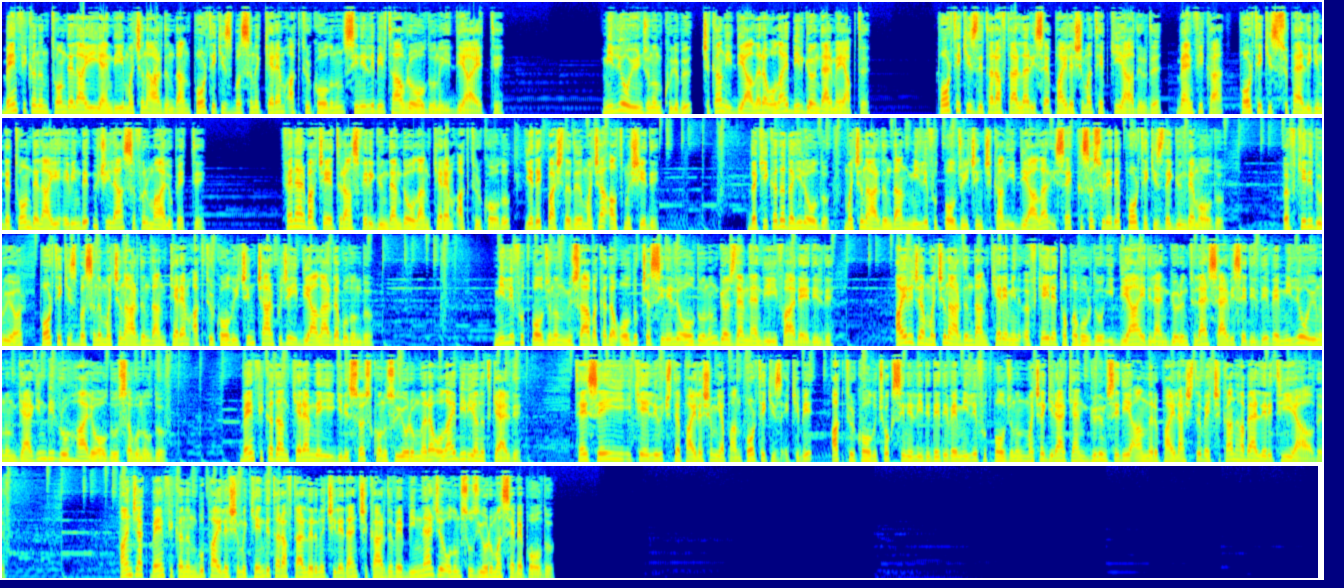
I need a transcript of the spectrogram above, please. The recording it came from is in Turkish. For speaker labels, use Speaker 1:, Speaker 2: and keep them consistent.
Speaker 1: Benfica'nın Tondela'yı yendiği maçın ardından Portekiz basını Kerem Aktürkoğlu'nun sinirli bir tavrı olduğunu iddia etti. Milli oyuncunun kulübü, çıkan iddialara olay bir gönderme yaptı. Portekizli taraftarlar ise paylaşıma tepki yağdırdı, Benfica, Portekiz Süper Ligi'nde Tondela'yı evinde 3 ila 0 mağlup etti. Fenerbahçe'ye transferi gündemde olan Kerem Aktürkoğlu, yedek başladığı maça 67. Dakikada dahil oldu. Maçın ardından milli futbolcu için çıkan iddialar ise kısa sürede Portekiz'de gündem oldu. Öfkeli duruyor, Portekiz basını maçın ardından Kerem Aktürkoğlu için çarpıcı iddialarda bulundu. Milli futbolcunun müsabakada oldukça sinirli olduğunun gözlemlendiği ifade edildi. Ayrıca maçın ardından Kerem'in öfkeyle topa vurduğu iddia edilen görüntüler servis edildi ve milli oyununun gergin bir ruh hali olduğu savunuldu. Benfica'dan Kerem'le ilgili söz konusu yorumlara olay bir yanıt geldi. TSİ 253'te paylaşım yapan Portekiz ekibi, Aktürkoğlu çok sinirliydi dedi ve milli futbolcunun maça girerken gülümsediği anları paylaştı ve çıkan haberleri tiye aldı. Ancak Benfica'nın bu paylaşımı kendi taraftarlarını çileden çıkardı ve binlerce olumsuz yoruma sebep oldu.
